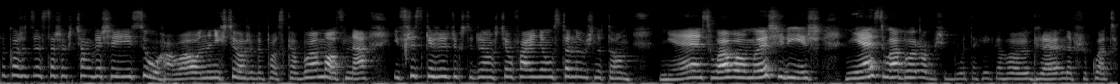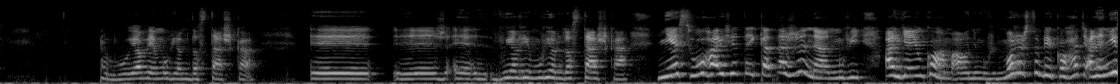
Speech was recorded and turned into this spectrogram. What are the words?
Tylko, że ten Staszek ciągle się jej słuchał, a ona nie chciała, żeby Polska była mocna i wszystkie rzeczy, które on chciał fajnie ustanowić, no to on nie, słabo myślisz, nie, słabo robisz. Było taki kawałek, że na przykład wujowie mówią do Staszka, wujowie mówią do Staszka, nie słuchaj się tej Katarzyny, on mówi, ale ja ją kocham, a on mówi, możesz sobie kochać, ale nie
